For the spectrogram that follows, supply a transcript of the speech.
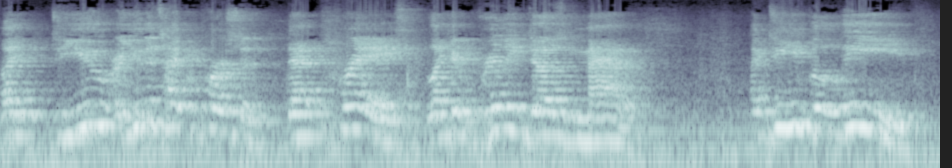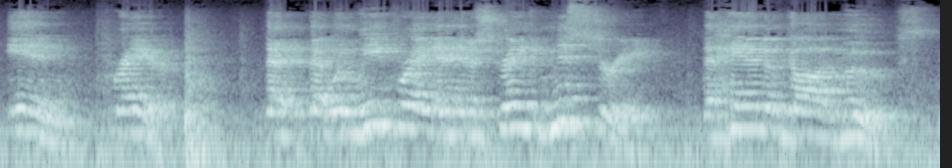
Like, do you are you the type of person that prays like it really does matter? Like, do you believe in prayer? That, that when we pray in, a strange mystery, the hand of God moves.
